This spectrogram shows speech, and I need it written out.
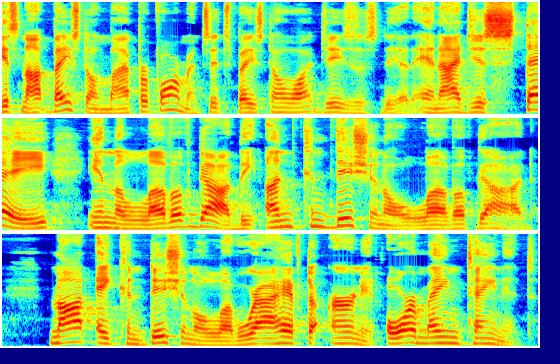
It's not based on my performance, it's based on what Jesus did. And I just stay in the love of God, the unconditional love of God, not a conditional love where I have to earn it or maintain it.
